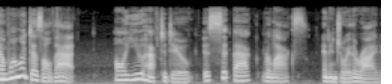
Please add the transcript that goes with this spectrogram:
And while it does all that, all you have to do is sit back, relax, and enjoy the ride.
